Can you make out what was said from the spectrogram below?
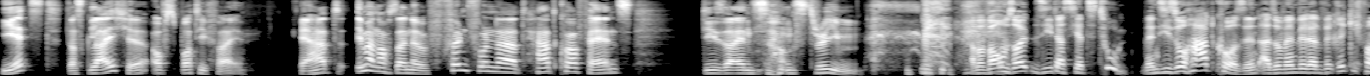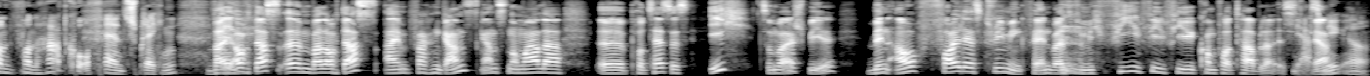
Jetzt das gleiche auf Spotify. Er hat immer noch seine 500 Hardcore-Fans, die seinen Song streamen. Aber warum sollten Sie das jetzt tun? Wenn Sie so Hardcore sind, also wenn wir da wirklich von, von Hardcore-Fans sprechen. Weil ähm, auch das, ähm, weil auch das einfach ein ganz, ganz normaler äh, Prozess ist. Ich zum Beispiel bin auch voll der Streaming-Fan, weil es für mich viel, viel, viel komfortabler ist. Ja, ja? mega, ja.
